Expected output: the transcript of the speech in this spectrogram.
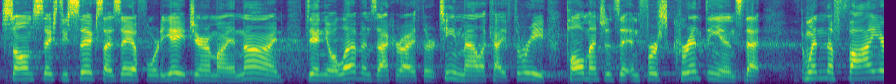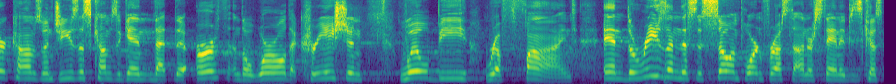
Psalm 66, Isaiah 48, Jeremiah 9, Daniel 11, Zechariah 13, Malachi 3. Paul mentions it in 1 Corinthians that when the fire comes, when Jesus comes again, that the earth and the world, that creation will be refined. And the reason this is so important for us to understand is because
